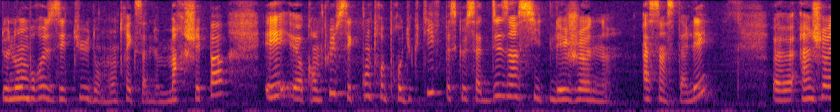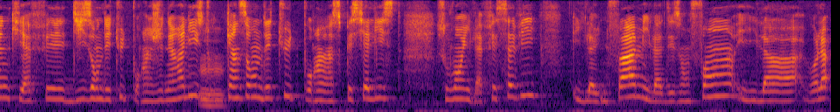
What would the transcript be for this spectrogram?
de nombreuses études ont montré que ça ne marchait pas et qu'en plus c'est contre-productif parce que ça désincite les jeunes à s'installer. Euh, un jeune qui a fait 10 ans d'études pour un généraliste Mhm. ou 15 ans d'études pour un spécialiste, souvent il a fait sa vie, il a une femme, il a des enfants, il a voilà,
